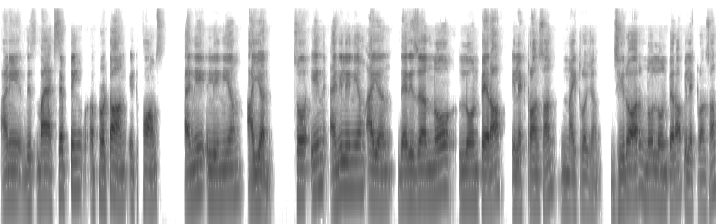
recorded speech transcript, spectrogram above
आणि by accepting proton it forms anilinium ion so in anilinium ion there is a no lone pair of electrons on nitrogen zero or no lone pair of electrons on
